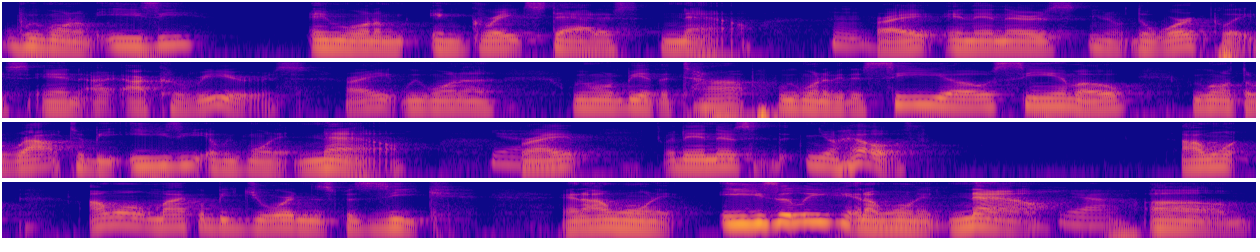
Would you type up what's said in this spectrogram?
we want them easy and we want them in great status now. Hmm. Right. And then there's, you know, the workplace and our, our careers, right? We want to, we want to be at the top. We want to be the CEO, CMO. We want the route to be easy and we want it now. Yeah. Right. And then there's, you know, health. I want, I want Michael B. Jordan's physique and I want it easily and I want it now. Yeah. Um,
